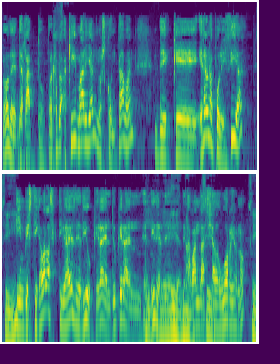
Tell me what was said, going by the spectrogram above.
¿no? de, de rapto. Por ejemplo, aquí Marian nos contaban de que era una policía sí, que investigaba las actividades de Duke, que era el Duke era el, el El- líder, el de, líder, de la banda sí. Shadow Warrior, ¿no? sí,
